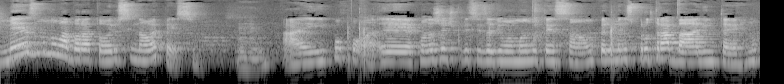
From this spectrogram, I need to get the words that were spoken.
Mesmo no laboratório, o sinal é péssimo. Uhum. Aí, por é, quando a gente precisa de uma manutenção, pelo menos para o trabalho interno,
